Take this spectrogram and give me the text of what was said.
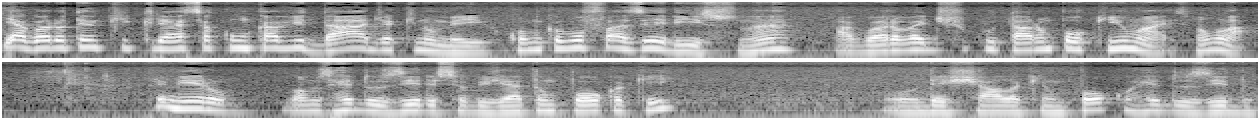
E agora eu tenho que criar essa concavidade aqui no meio. Como que eu vou fazer isso, né? Agora vai dificultar um pouquinho mais. Vamos lá. Primeiro, vamos reduzir esse objeto um pouco aqui. Vou deixá-lo aqui um pouco reduzido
